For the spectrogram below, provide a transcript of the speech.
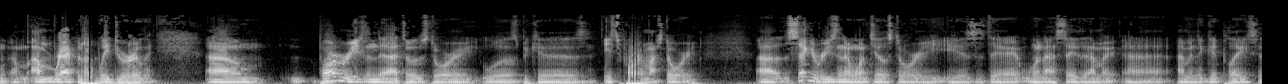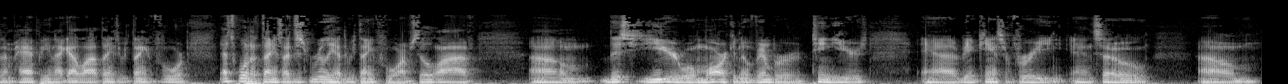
I'm, I'm, wrapping up way too early. Um, part of the reason that I told the story was because it's part of my story. Uh, the second reason I want to tell the story is that when I say that I'm a, uh, I'm in a good place and I'm happy and I got a lot of things to be thankful for, that's one of the things I just really have to be thankful for. I'm still alive. Um, this year will mark in November 10 years, uh, being cancer free. And so, um,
